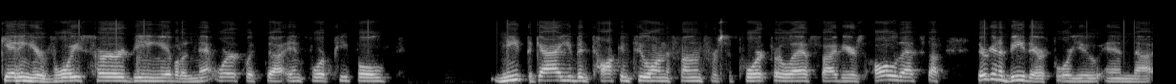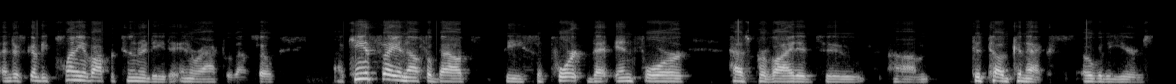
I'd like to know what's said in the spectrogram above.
getting your voice heard, being able to network with uh, Infor people, meet the guy you've been talking to on the phone for support for the last five years, all of that stuff, they're going to be there for you and, uh, and there's going to be plenty of opportunity to interact with them. So I can't say enough about the support that Infor has provided to, um, to Tug Connects over the years.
